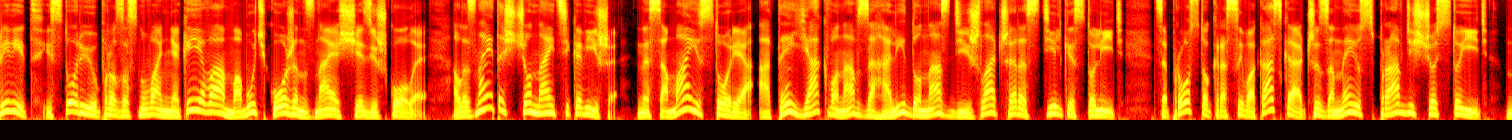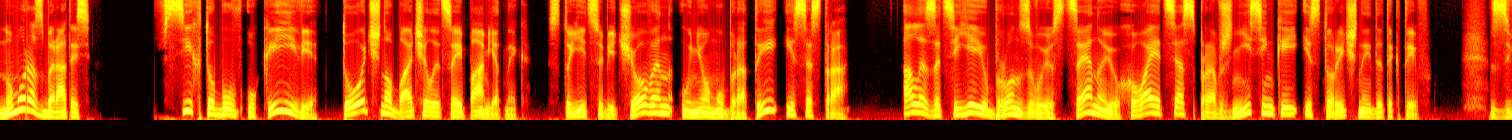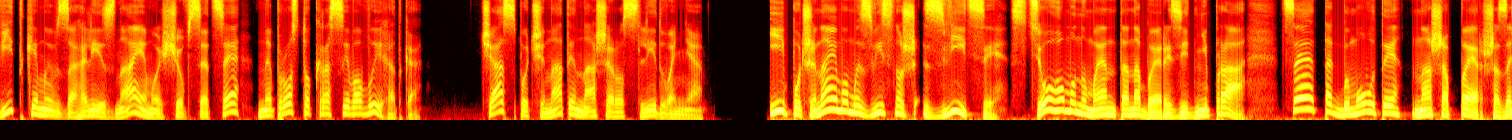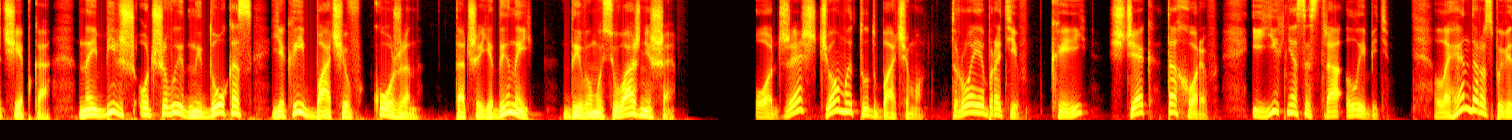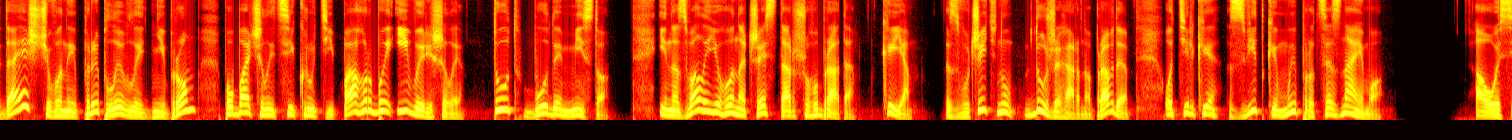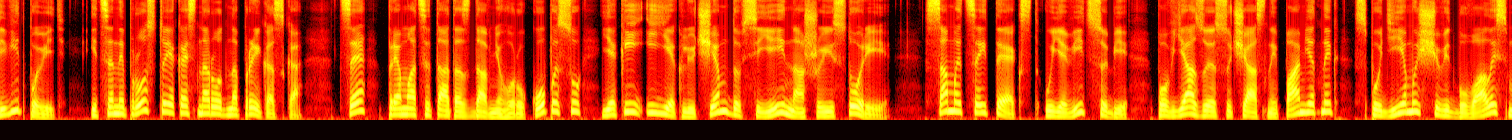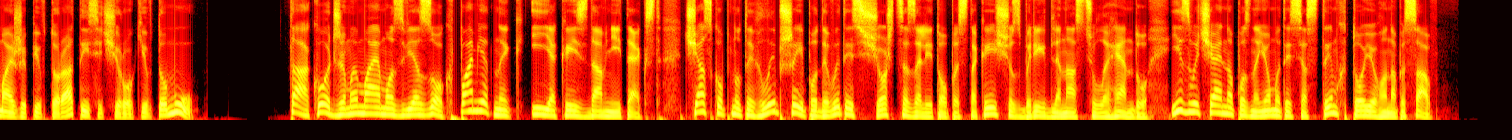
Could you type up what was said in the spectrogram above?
Привіт! Історію про заснування Києва, мабуть, кожен знає ще зі школи. Але знаєте, що найцікавіше? Не сама історія, а те, як вона взагалі до нас дійшла через стільки століть. Це просто красива казка, чи за нею справді щось стоїть? Нумо розбиратись. Всі, хто був у Києві, точно бачили цей пам'ятник. Стоїть собі човен, у ньому брати і сестра. Але за цією бронзовою сценою ховається справжнісінький історичний детектив. Звідки ми взагалі знаємо, що все це не просто красива вигадка? Час починати наше розслідування. І починаємо ми, звісно ж, звідси, з цього монумента на березі Дніпра. Це, так би мовити, наша перша зачепка, найбільш очевидний доказ, який бачив кожен. Та чи єдиний? Дивимось уважніше. Отже, що ми тут бачимо? Троє братів Кий, Щек та Хорев, і їхня сестра Либідь. Легенда розповідає, що вони припливли Дніпром, побачили ці круті пагорби і вирішили: тут буде місто. І назвали його на честь старшого брата Кия. Звучить ну дуже гарно, правда? От тільки звідки ми про це знаємо? А ось і відповідь. І це не просто якась народна приказка, це пряма цитата з давнього рукопису, який і є ключем до всієї нашої історії. Саме цей текст, уявіть собі, пов'язує сучасний пам'ятник з подіями, що відбувались майже півтора тисячі років тому. Так, отже, ми маємо зв'язок, пам'ятник і якийсь давній текст. Час копнути глибше і подивитись, що ж це за літопис такий, що зберіг для нас цю легенду, і, звичайно, познайомитися з тим, хто його написав.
